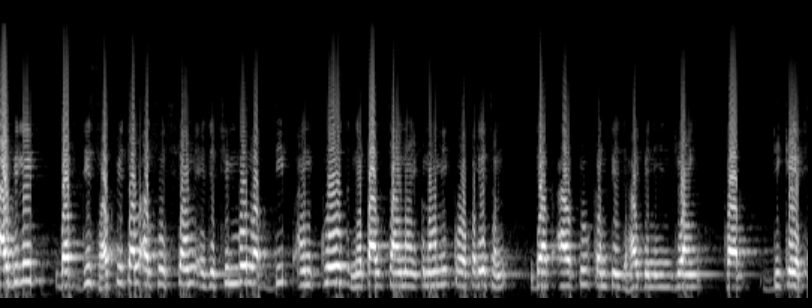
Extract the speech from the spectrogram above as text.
I believe that this hospital also stands as a symbol of deep and close Nepal-China economic cooperation that our two countries have been enjoying for decades.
